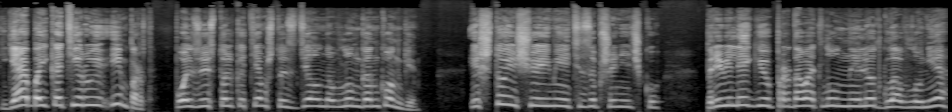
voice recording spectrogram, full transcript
Я бойкотирую импорт пользуюсь только тем, что сделано в Лунгонконге. И что еще имеете за пшеничку? Привилегию продавать лунный лед главлуне,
